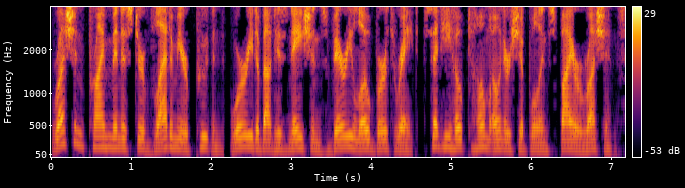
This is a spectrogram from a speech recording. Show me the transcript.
Russian Prime Minister Vladimir Putin, worried about his nation's very low birth rate, said he hoped home ownership will inspire Russians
